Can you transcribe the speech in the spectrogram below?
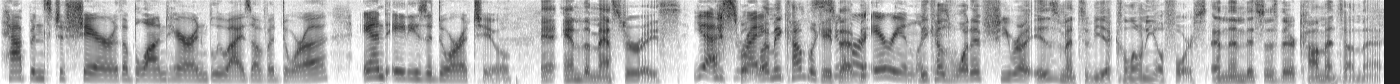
happens to share the blonde hair and blue eyes of Adora and 80s Adora too. And, and the master race. Yes, But right. let me complicate that Super be- Aryan looking. because what if She-Ra is meant to be a colonial force, and then this is their comment on that?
